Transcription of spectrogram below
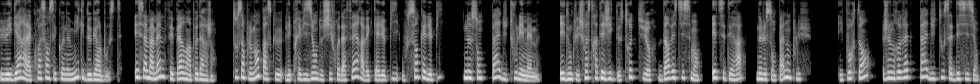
eu égard à la croissance économique de Girl Boost. Et ça m'a même fait perdre un peu d'argent. Tout simplement parce que les prévisions de chiffre d'affaires avec Calliope ou sans Calliope ne sont pas du tout les mêmes. Et donc les choix stratégiques de structure, d'investissement, etc. ne le sont pas non plus. Et pourtant, je ne regrette pas du tout cette décision,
